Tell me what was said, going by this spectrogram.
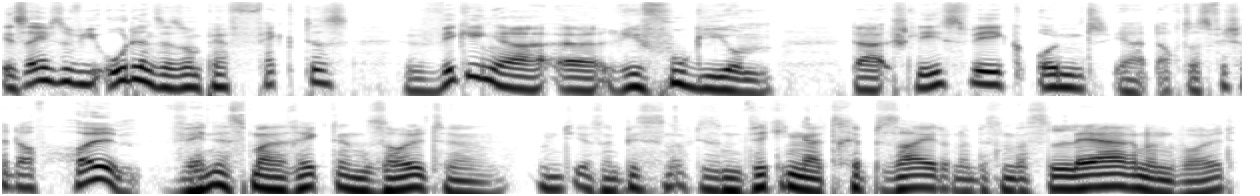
Ist eigentlich so wie Odense, so ein perfektes Wikinger-Refugium. da Schleswig und ja, auch das Fischerdorf Holm. Wenn es mal regnen sollte und ihr so ein bisschen auf diesem Wikinger-Trip seid und ein bisschen was lernen wollt,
